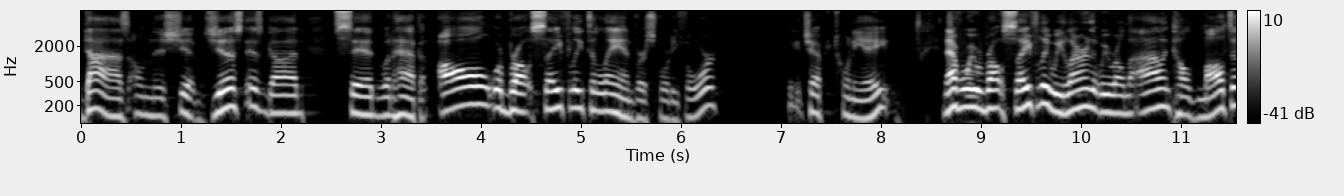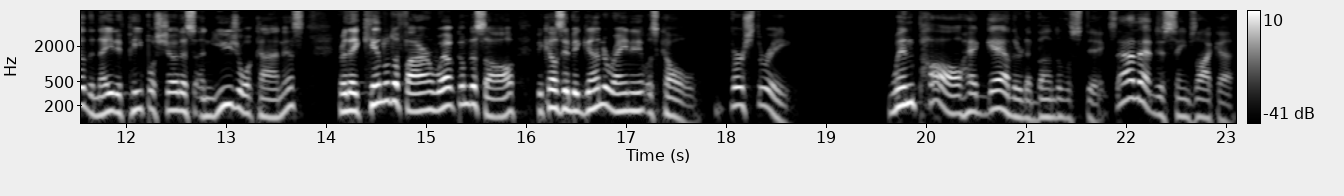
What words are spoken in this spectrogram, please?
dies on this ship, just as God said would happen. All were brought safely to land, verse 44. Look at chapter 28. Now, after we were brought safely, we learned that we were on the island called Malta. The native people showed us unusual kindness, for they kindled a fire and welcomed us all because it had begun to rain and it was cold. Verse 3 when Paul had gathered a bundle of sticks. Now, that just seems like a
